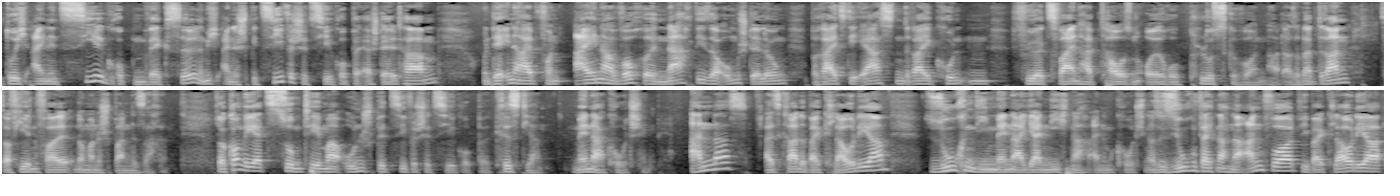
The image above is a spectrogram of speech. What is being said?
durch einen Zielgruppenwechsel, nämlich eine spezifische Zielgruppe erstellt haben und der innerhalb von einer Woche nach dieser Umstellung bereits die ersten drei Kunden für zweieinhalbtausend Euro plus gewonnen hat. Also bleib dran, ist auf jeden Fall nochmal eine spannende Sache. So, kommen wir jetzt zum Thema unspezifische Zielgruppe. Christian, Männercoaching. Anders als gerade bei Claudia suchen die Männer ja nicht nach einem Coaching. Also sie suchen vielleicht nach einer Antwort, wie bei Claudia,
